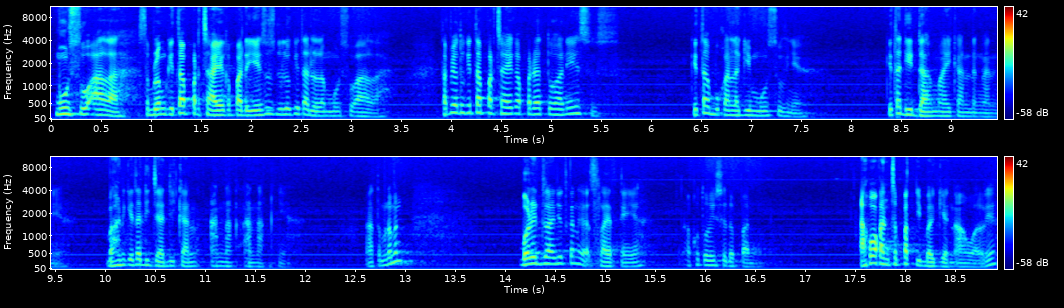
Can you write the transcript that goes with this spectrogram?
musuh Allah. Sebelum kita percaya kepada Yesus, dulu kita adalah musuh Allah. Tapi waktu kita percaya kepada Tuhan Yesus, kita bukan lagi musuhnya. Kita didamaikan dengannya. Bahkan kita dijadikan anak-anaknya. Nah teman-teman, boleh dilanjutkan nggak slide-nya ya? Aku tulis di depan. Aku akan cepat di bagian awal ya.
